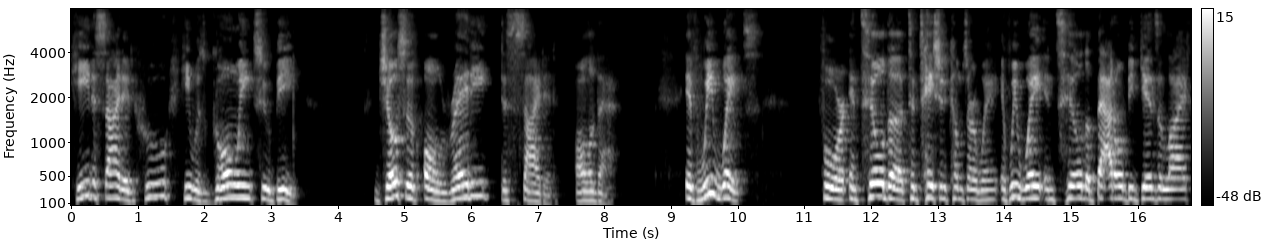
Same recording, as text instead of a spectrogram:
He decided who he was going to be. Joseph already decided all of that. If we wait for until the temptation comes our way, if we wait until the battle begins in life,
